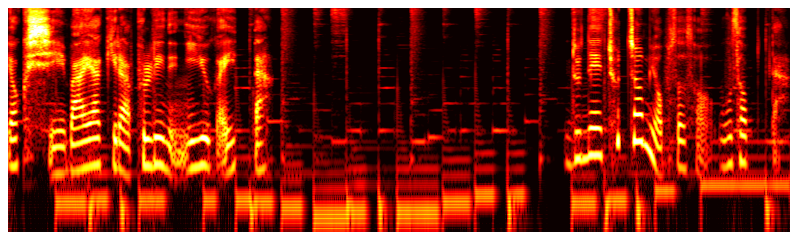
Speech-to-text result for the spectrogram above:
역시 마약이라 불리는 이유가 있다. 눈에 초점이 없어서 무섭다.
